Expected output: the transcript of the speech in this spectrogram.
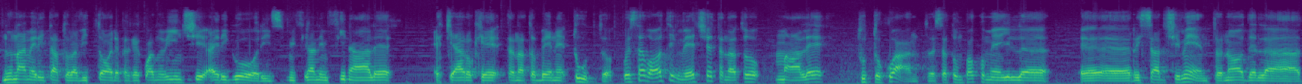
non ha meritato la vittoria perché quando vinci ai rigori in semifinale e in finale è chiaro che ti è andato bene tutto. Questa volta invece ti è andato male tutto quanto, è stato un po' come il eh, risarcimento no? Della,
